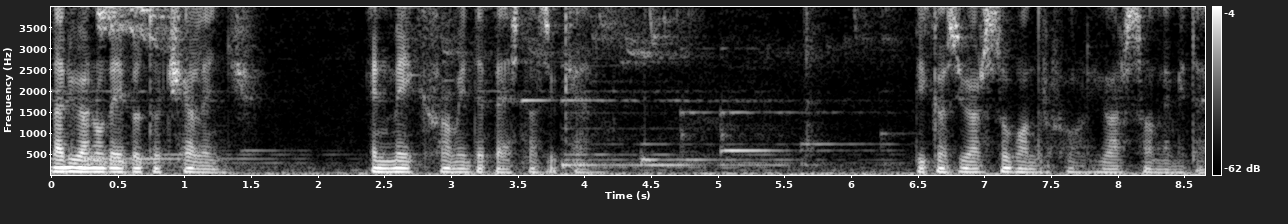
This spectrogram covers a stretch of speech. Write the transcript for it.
that you are not able to challenge and make from it the best as you can. Because you are so wonderful, you are so limited.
